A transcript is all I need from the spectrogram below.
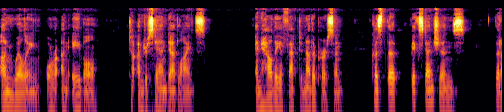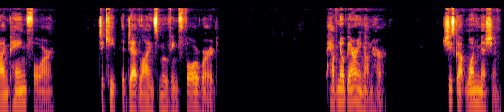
unwilling or unable to understand deadlines and how they affect another person. Because the extensions that I'm paying for to keep the deadlines moving forward have no bearing on her. She's got one mission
